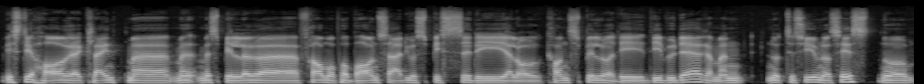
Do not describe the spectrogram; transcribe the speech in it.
hvis de har kleint med, med, med spillere framover på banen, så er det jo spisse de, eller kantspillere de, de vurderer. Men når, til syvende og sist, når,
